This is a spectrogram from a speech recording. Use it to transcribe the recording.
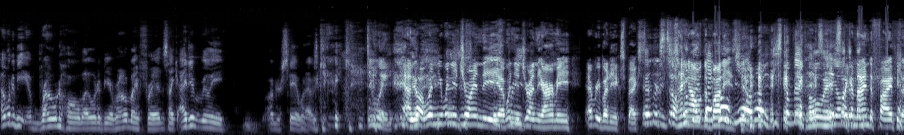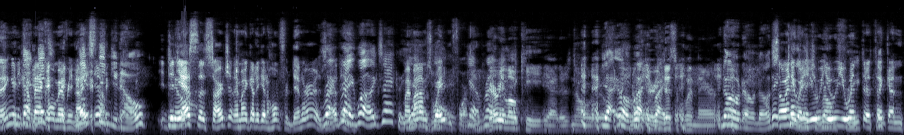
I want to be around home. I want to be around my friends. Like I didn't really understand what I was getting, doing. Yeah, You know, no. When you when you was join the uh, when you join the army, everybody expects to still just hang out with the back home. buddies. Yeah, right. Just come back home, It's, it's like a nine to five thing, and you come back next- home every night. Next Yeah. thing you know, Did you you, ask the sergeant, "Am I going to get home for dinner?" Is right, that, right. Well, exactly. My yeah, mom's yeah, waiting for me. Yeah, right. Very right. low key. Yeah, there's no real Yeah, oh, right, right. discipline there. No, no, no. They so anyway, you you, you went there But- thinking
